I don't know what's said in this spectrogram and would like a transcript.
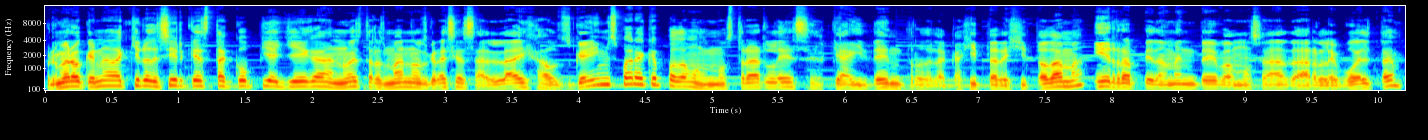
Primero que nada quiero decir que esta copia llega a nuestras manos gracias a Lighthouse Games para que podamos mostrarles el que hay dentro de la cajita de Hitodama y rápidamente vamos a darle vuelta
